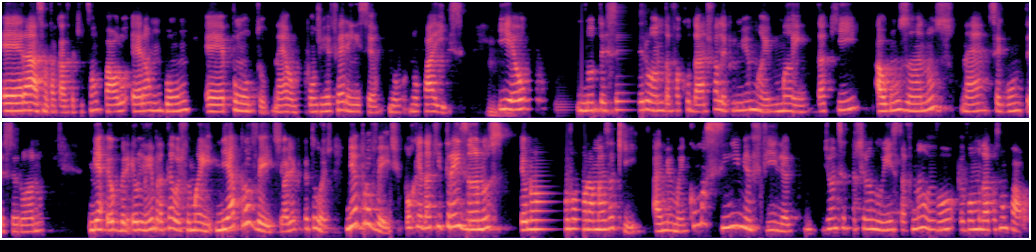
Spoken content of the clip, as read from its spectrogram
era a Santa Casa daqui de São Paulo era um bom é, ponto, né, um ponto de referência no, no país. Uhum. E eu no terceiro ano da faculdade falei para minha mãe, mãe, daqui alguns anos, né, segundo, terceiro ano, eu, eu, lembro até hoje, foi mãe, me aproveite, olha que petulante, me aproveite, porque daqui três anos eu não vou morar mais aqui. Aí minha mãe, como assim, minha filha? De onde você está tirando isso? Ela falou, não, eu vou, eu vou mudar para São Paulo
